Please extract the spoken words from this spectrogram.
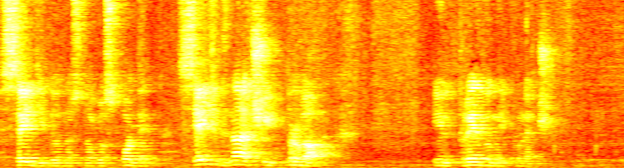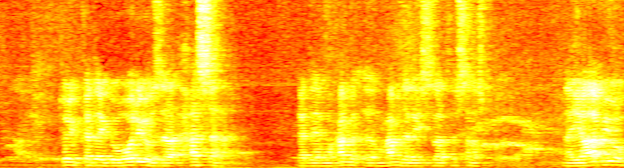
sejid, odnosno gospodin. Sejid znači prvak ili predvodnik u nečemu to je kada je govorio za Hasana, kada je Muhammed, eh, Muhammed Ali Salatu Hasana eh, najavio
